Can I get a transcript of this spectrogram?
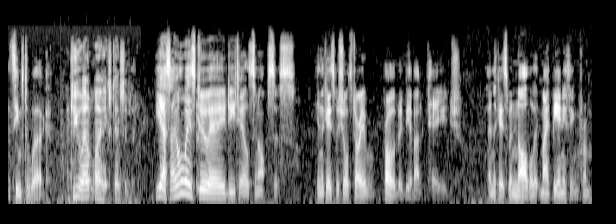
It seems to work. Do you outline extensively? Yes, I always do a detailed synopsis. In the case of a short story, it will probably be about a page. In the case of a novel, it might be anything from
